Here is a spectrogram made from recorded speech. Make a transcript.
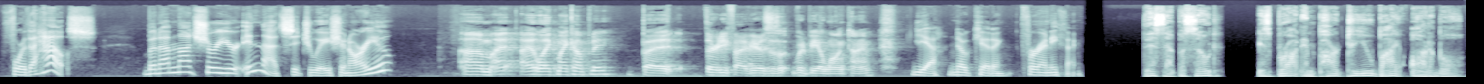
for the house. But I'm not sure you're in that situation, are you? Um, I, I like my company, but 35 years is, would be a long time. Yeah, no kidding. For anything. This episode is brought in part to you by Audible,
